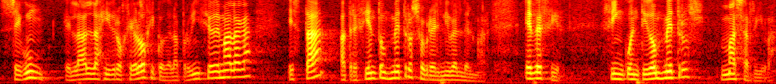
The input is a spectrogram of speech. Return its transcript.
según el atlas hidrogeológico de la provincia de Málaga, está a 300 metros sobre el nivel del mar, es decir, 52 metros más arriba.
